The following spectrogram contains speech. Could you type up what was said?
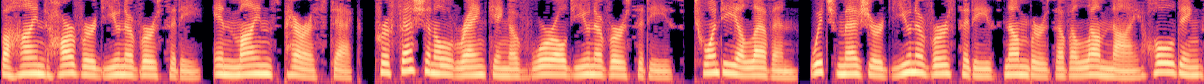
behind Harvard University. In Mines ParisTech, Professional Ranking of World Universities 2011, which measured universities' numbers of alumni holding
